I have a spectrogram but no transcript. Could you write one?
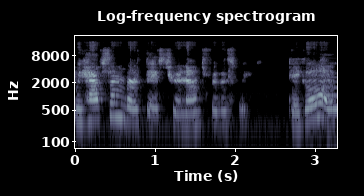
We have some birthdays to announce for this week. Take a look.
